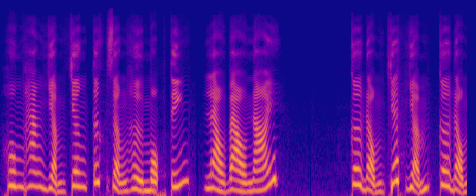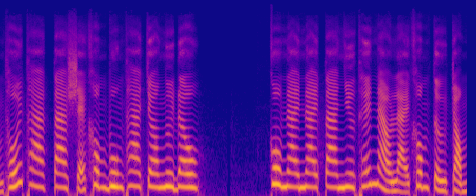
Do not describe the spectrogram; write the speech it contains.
hung hăng dậm chân tức giận hừ một tiếng, lào bào nói. Cơ động chết dẫm, cơ động thối tha, ta sẽ không buông tha cho ngươi đâu. Cô nai nai ta như thế nào lại không tự trọng,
